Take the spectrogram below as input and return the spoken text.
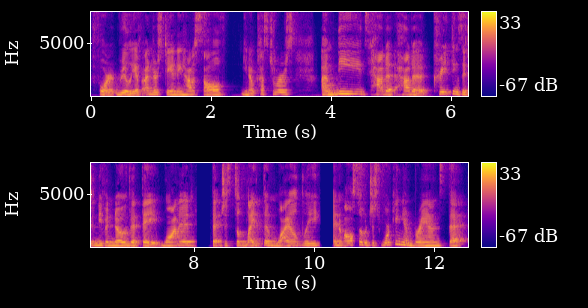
for it, really, of understanding how to solve, you know, customers' um, needs, how to how to create things they didn't even know that they wanted that just delight them wildly, and also just working in brands that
